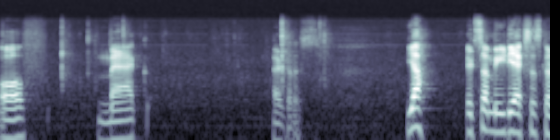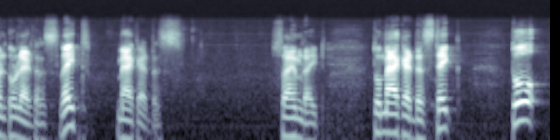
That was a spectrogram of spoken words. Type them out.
of MAC address it's a media access control address right MAC address so I am right तो मैक एड्रेस ठीक? तो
